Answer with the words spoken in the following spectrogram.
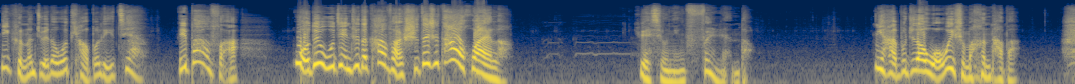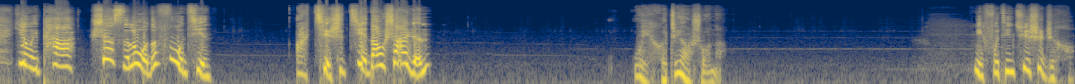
你可能觉得我挑拨离间，没办法，我对吴建之的看法实在是太坏了。”岳秀宁愤然道。你还不知道我为什么恨他吧？因为他杀死了我的父亲，而且是借刀杀人。为何这样说呢？你父亲去世之后，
